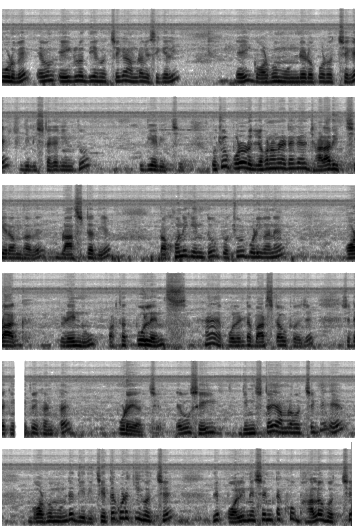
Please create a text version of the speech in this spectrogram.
পড়বে এবং এইগুলো দিয়ে হচ্ছে গিয়ে আমরা বেসিক্যালি এই গর্ভমুণ্ডের ওপর হচ্ছে গিয়ে জিনিসটাকে কিন্তু দিয়ে দিচ্ছি। প্রচুর পড়ে রয়েছে। যখন আমরা এটাকে ঝাড়া দিচ্ছি এরমভাবে ব্লাস্টটা দিয়ে, তখনই কিন্তু প্রচুর পরিমাণে পরাগ রেণু, অর্থাৎ পোলেন্স হ্যাঁ পোলেনটা বার্স্ট আউট হয়েছে, সেটা কিন্তু এখানটায় পড়ে যাচ্ছে। এবং সেই জিনিসটাই আমরা হচ্ছে কি এর গর্ভমুণ্ডে দিয়ে দিচ্ছি। এতে করে কি হচ্ছে যে পলিনেশনটা খুব ভালো হচ্ছে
